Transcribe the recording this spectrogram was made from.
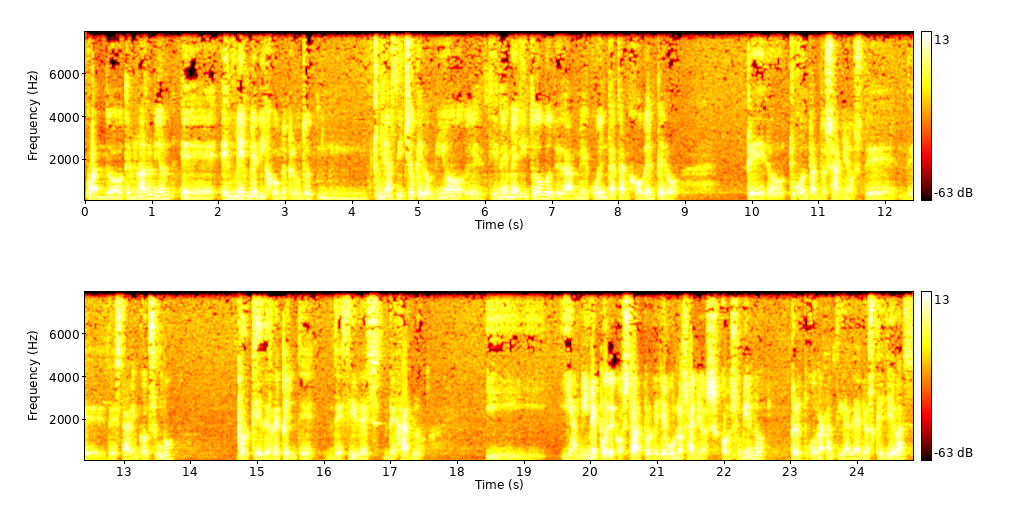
cuando terminó la reunión, eh, el mes me dijo, me preguntó, mm, tú me has dicho que lo mío eh, tiene mérito de darme cuenta tan joven, pero, pero tú con tantos años de, de, de estar en consumo, ¿por qué de repente decides dejarlo? Y, y a mí me puede costar porque llevo unos años consumiendo, pero tú con la cantidad de años que llevas,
